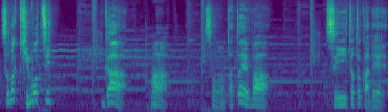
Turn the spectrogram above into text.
その気持ちが、まあ、その、例えば、ツイートとかで、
